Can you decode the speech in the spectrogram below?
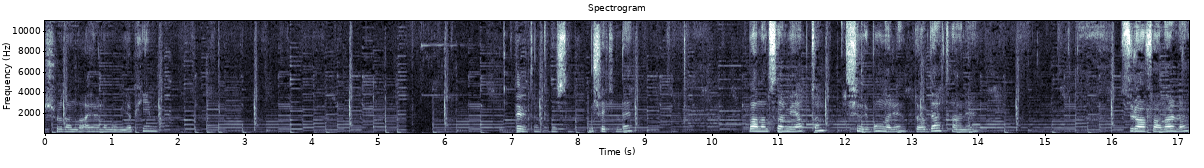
Şuradan da ayarlamamı yapayım. Evet arkadaşlar bu şekilde bağlantılarımı yaptım. Şimdi bunları dörder tane zürafalarla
